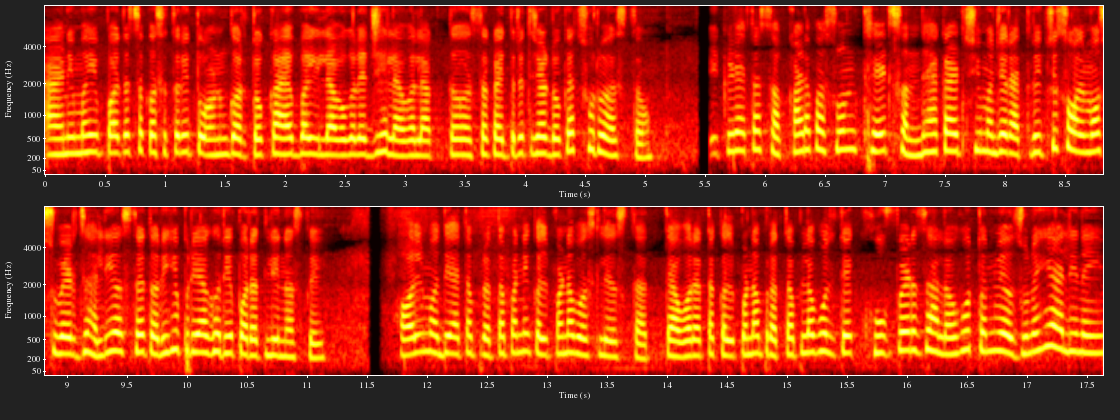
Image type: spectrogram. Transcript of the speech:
आणि मग हे परत असं कसं तरी तोंड करतो काय बैला वगैरे झेलावं लागतं असं काहीतरी तिच्या डोक्यात सुरू असतं. इकडे आता सकाळपासून थेट संध्याकाळची म्हणजे रात्रीचीच ऑलमोस्ट वेळ झाली असते तरीही प्रिया घरी परतली नसते. हॉलमध्ये आता प्रताप आणि कल्पना बसले असतात. त्यावर आता कल्पना प्रतापला बोलते खूप वेळ झाला हो तन्वी अजूनही आली नाही.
